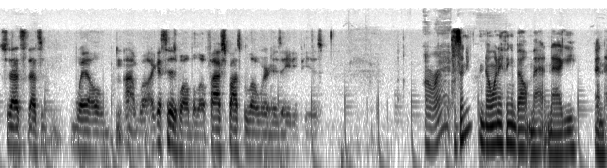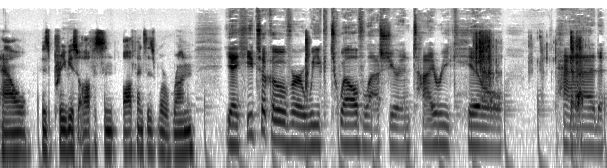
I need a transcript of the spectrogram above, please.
So that's that's well, not well. I guess it is well below five spots below where his ADP is. All right. Does anyone know anything about Matt Nagy and how his previous office and offenses were run? Yeah, he took over week 12 last year, and Tyreek Hill had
